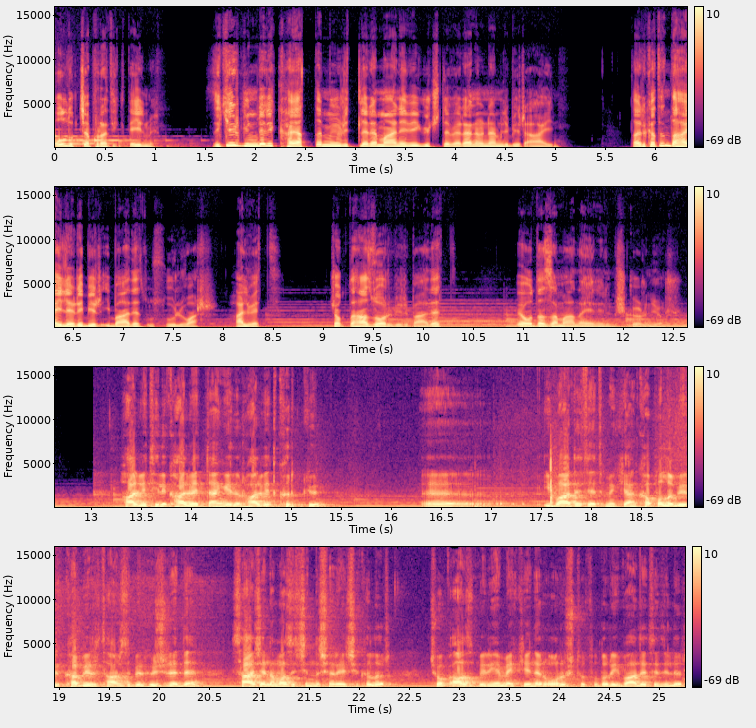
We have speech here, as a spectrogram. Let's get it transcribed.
Oldukça pratik değil mi? Zikir gündelik hayatta müritlere manevi güç de veren önemli bir ayin. Tarikatın daha ileri bir ibadet usulü var. Halvet. Çok daha zor bir ibadet ve o da zamana yenilmiş görünüyor. Halvetilik halvetten gelir. Halvet 40 gün e, ibadet etmek yani kapalı bir kabir tarzı bir hücrede sadece namaz için dışarıya çıkılır çok az bir yemek yenir, oruç tutulur, ibadet edilir.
